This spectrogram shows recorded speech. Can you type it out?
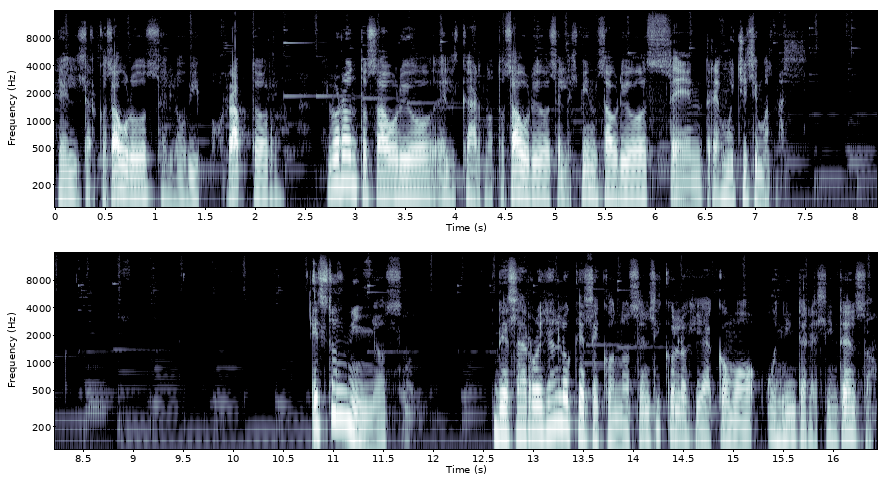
el Sarcosaurus, el Oviporaptor, el Brontosaurio, el Carnotosaurio, el Spinosaurio, entre muchísimos más. Estos niños desarrollan lo que se conoce en psicología como un interés intenso.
